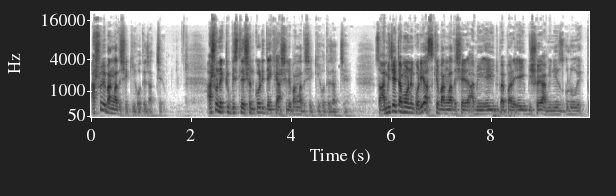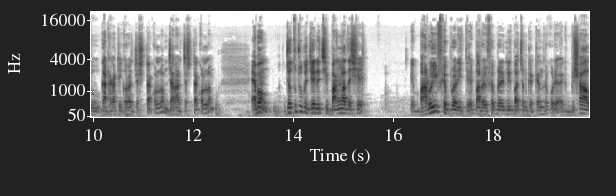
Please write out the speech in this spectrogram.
আসলে বাংলাদেশে কি হতে যাচ্ছে? আসুন একটু বিশ্লেষণ করি, দেখি আসলে বাংলাদেশে কি হতে যাচ্ছে। সো আমি যেটা মনে করি, আজকে বাংলাদেশে আমি এই ব্যাপার, এই বিষয়ে আমি নিউজগুলো একটু ঘাটাঘাটি করার চেষ্টা করলাম, জানার চেষ্টা করলাম। এবং যতটুকু জেনেছি, বাংলাদেশে বারোই ফেব্রুয়ারিতে, বারোই ফেব্রুয়ারি নির্বাচনকে কেন্দ্র করে এক বিশাল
